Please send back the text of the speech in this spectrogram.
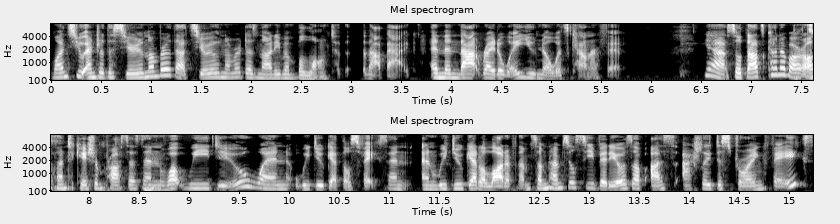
once you enter the serial number that serial number does not even belong to the, that bag. And then that right away you know it's counterfeit yeah, so that's kind of our authentication process and what we do when we do get those fakes and and we do get a lot of them. Sometimes you'll see videos of us actually destroying fakes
